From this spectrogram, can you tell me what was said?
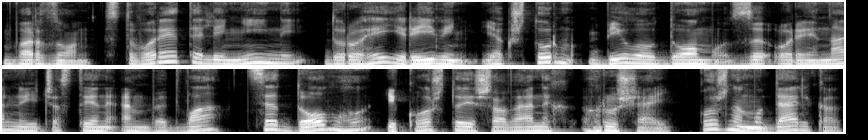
Warzone. Створити лінійний дорогий рівень, як штурм Білого дому з оригінальної частини МВ2, це довго і коштує шалених грошей. Кожна моделька,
